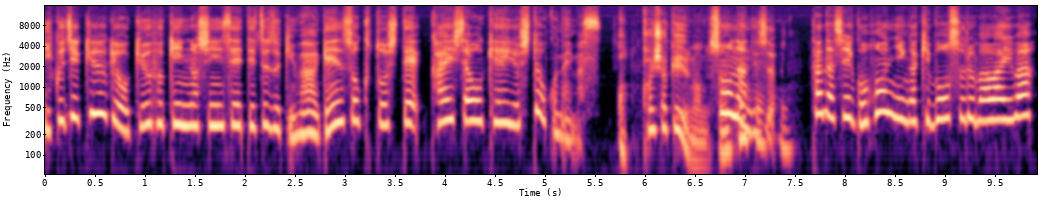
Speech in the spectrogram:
育児休業給付金の申請手続きは原則として会社を経由して行います。あ会社経由なんですね。そうなんですただしご本人が希望する場合は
